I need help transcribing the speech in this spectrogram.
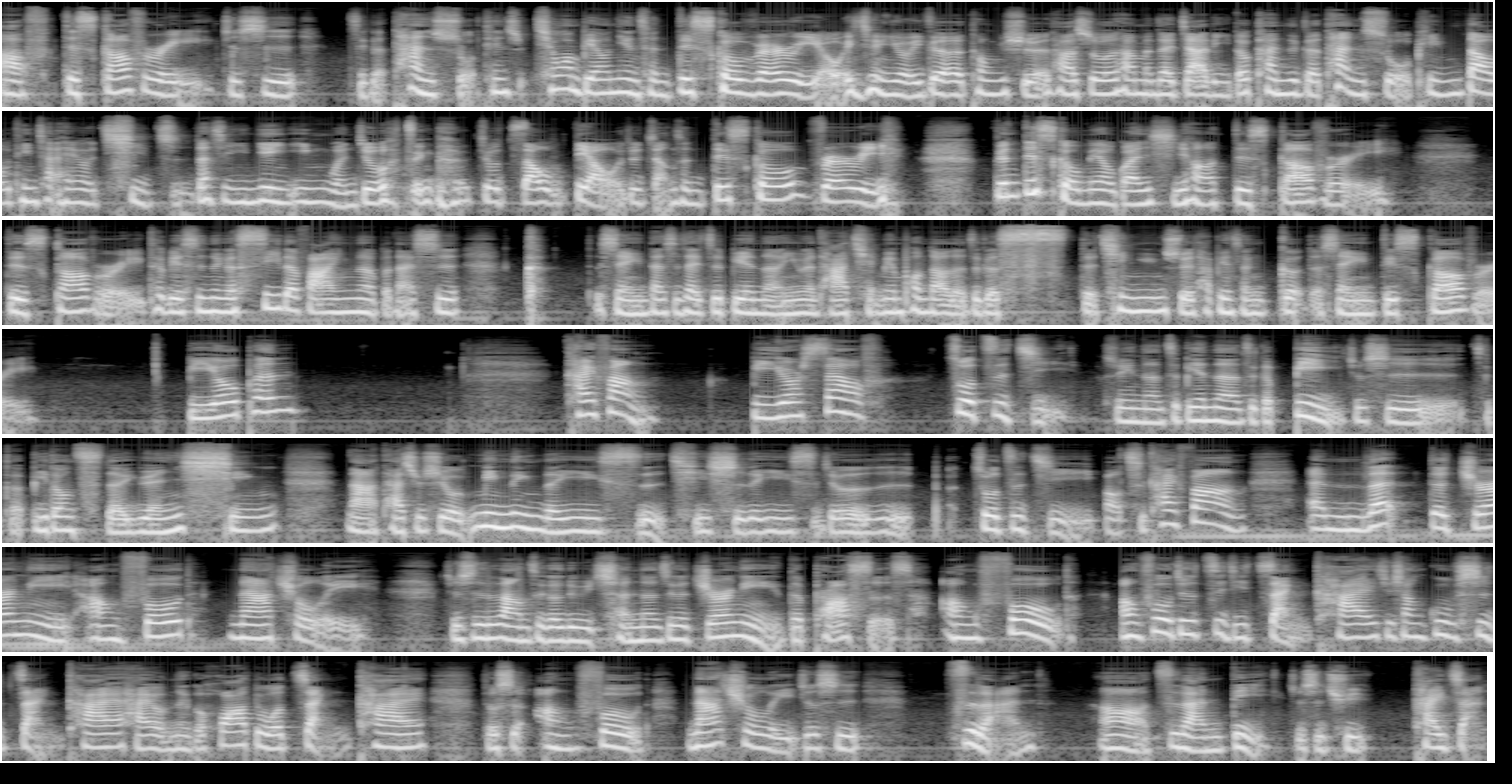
Of discovery 就是这个探索，天千万不要念成 discovery 哦。以前有一个同学，他说他们在家里都看这个探索频道，听起来很有气质，但是一念英文就整个就糟掉，就讲成 discovery，跟 disco 没有关系哈。discovery，discovery，特别是那个 c 的发音呢，本来是。的声音，但是在这边呢，因为它前面碰到了这个 s 的轻音，所以它变成 g 的声音。Discovery，be open，开放；be yourself，做自己。所以呢，这边呢，这个 be 就是这个 be 动词的原形，那它就是有命令的意思，其实的意思就是做自己，保持开放，and let the journey unfold naturally。就是让这个旅程呢，这个 journey the process unfold unfold 就是自己展开，就像故事展开，还有那个花朵展开，都是 unfold naturally 就是自然啊，自然地就是去开展。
